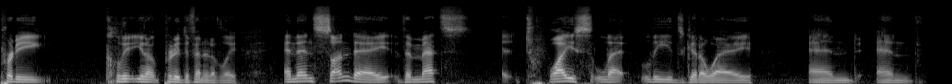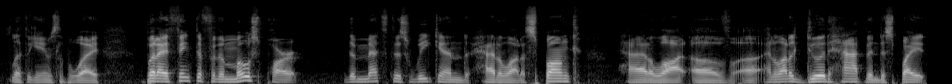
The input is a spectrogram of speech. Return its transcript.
pretty clear, you know, pretty definitively. And then Sunday, the Mets twice let leads get away and and let the game slip away. But I think that for the most part, the Mets this weekend had a lot of spunk, had a lot of uh, had a lot of good happen despite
